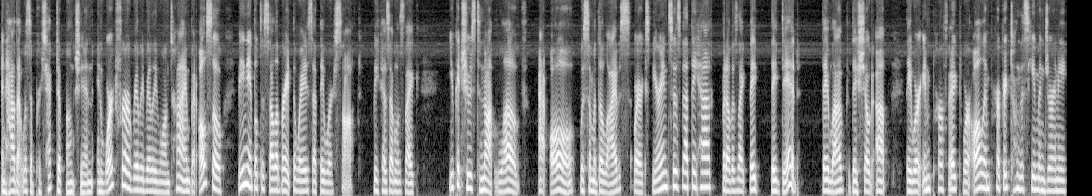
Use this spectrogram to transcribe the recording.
and how that was a protective function and worked for a really, really long time, but also being able to celebrate the ways that they were soft because I was like, you could choose to not love at all with some of the lives or experiences that they had, but I was like, they they did. They loved, they showed up, they were imperfect. We're all imperfect on this human journey.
